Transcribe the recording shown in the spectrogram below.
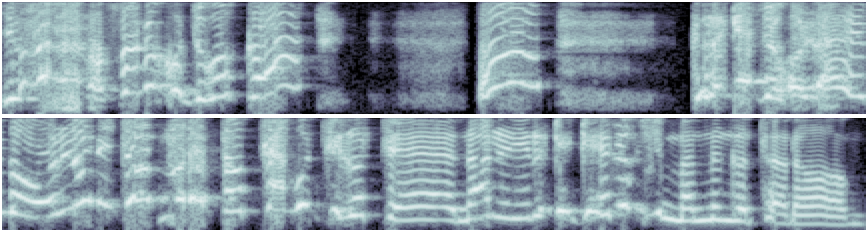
유산화도 써놓고 죽을까? 어? 그렇게 죽을라 해도 언론이 전부 다 떡차고 찍었지 나를 이렇게 개병신 만든 것처럼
